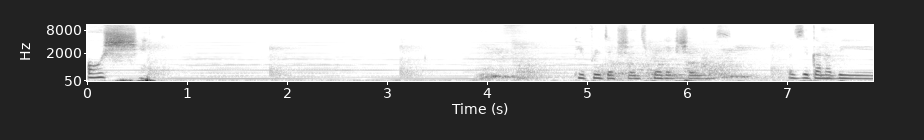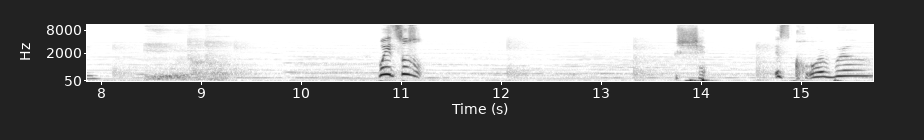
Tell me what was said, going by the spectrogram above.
Oh shit. Okay, predictions, predictions. Is it gonna be Wait, so Shit. Is Cobra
